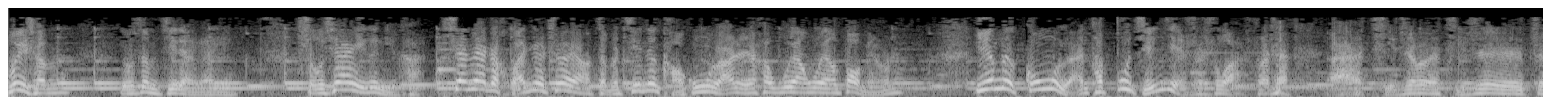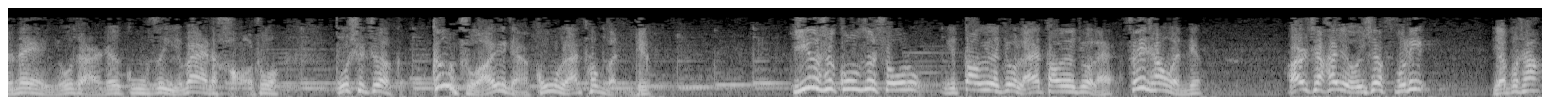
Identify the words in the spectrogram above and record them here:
为什么呢？有这么几点原因。首先一个，你看现在这环境这样，怎么今天考公务员的人还乌泱乌泱报名呢？因为公务员他不仅仅是说说是呃体制体制之内有点这工资以外的好处，不是这个，更主要一点，公务员他稳定。一个是工资收入，你到月就来，到月就来，非常稳定，而且还有一些福利也不差。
